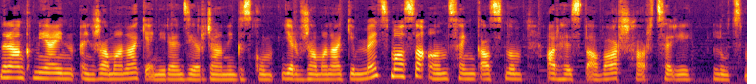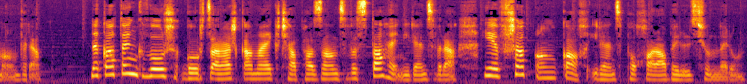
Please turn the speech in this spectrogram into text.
Նրանք միայն այն ժամանակ են իրենց երջանիկ զգում, երբ ժամանակի մեծ մասը անց են կացնում արհեստավարժ հարցերի լուծման վրա։ Նկատենք, որ գործարար կանայք ճափազանց վստահ են իրենց վրա եւ շատ անկախ իրենց փոխհարաբերություններում։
